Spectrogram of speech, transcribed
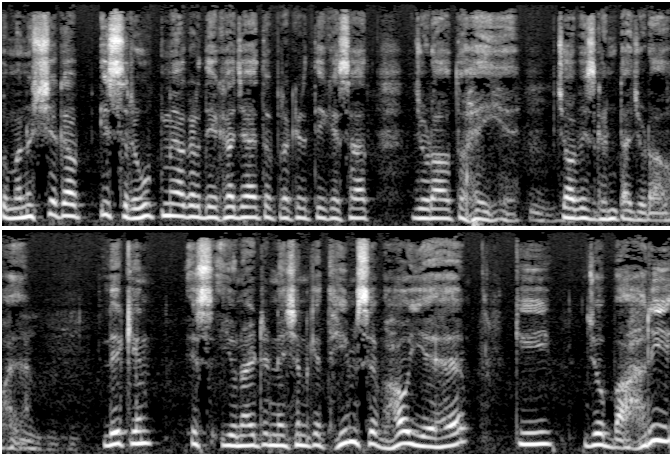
तो मनुष्य का इस रूप में अगर देखा जाए तो प्रकृति के साथ जुड़ाव तो है ही है। चौबीस घंटा जुड़ाव है। लेकिन इस यूनाइटेड नेशन के थीम से भाव ये है कि जो बाहरी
